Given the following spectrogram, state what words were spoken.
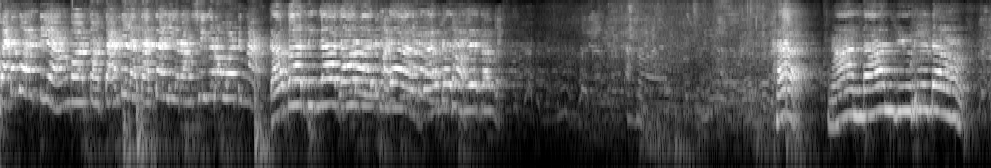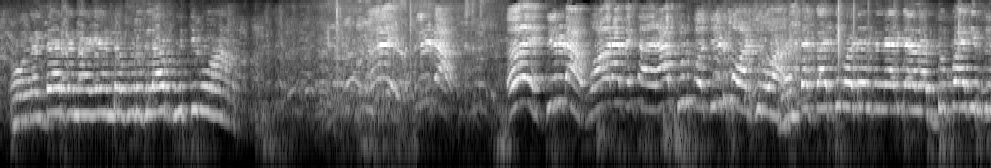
படகோட்டி அங்க ஒருத்தன் தண்ணில தத்தாளிக்கிறான் சீக்கிரம் ஓட்டுங்க. காப்பாத்துங்க காப்பாத்துங்க காப்பாத்துங்க நான் தான் திருடன். உங்கள்கிட்ட இருக்க நகை என்கிட்ட கொடுக்கல திருடா. என்கிட்ட கத்தி மட்டும் இருக்கு நினைக்காத துப்பாக்கி இருக்கு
